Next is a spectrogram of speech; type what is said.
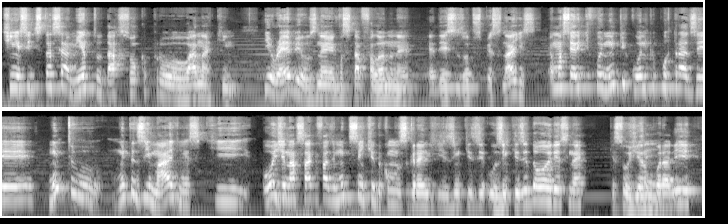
tinha esse distanciamento da Soca pro Anakin. E Rebels, né, você estava falando, né, é desses outros personagens, é uma série que foi muito icônica por trazer muito, muitas imagens que hoje na saga fazem muito sentido, como os grandes inquisi os inquisidores, né, que surgiram Sim. por ali,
